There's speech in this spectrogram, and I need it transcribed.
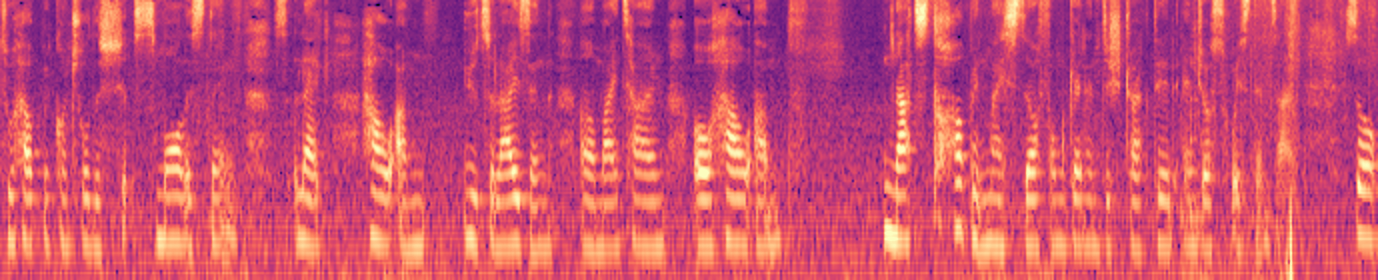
to help me control the shit, smallest things, like how I'm utilizing uh, my time or how I'm not stopping myself from getting distracted and just wasting time. So,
